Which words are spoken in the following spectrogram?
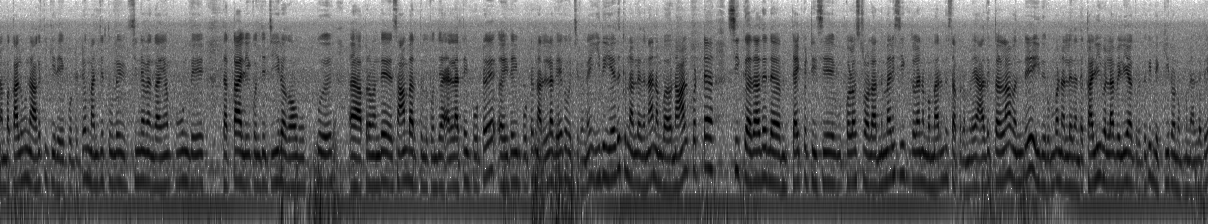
நம்ம கழுவுன அகத்திக்கீரையை போட்டுட்டு மஞ்சத்தூள் சின்ன வெங்காயம் பூண்டு தக்காளி கொஞ்சம் ஜீரகம் உப்பு அப்புறம் வந்து சாம்பார் தூள் கொஞ்சம் எல்லாத்தையும் போட்டு இதையும் போட்டு நல்லா வேக வச்சிடணும். இது எதுக்கு நல்லதுன்னா நம்ம நாள்பட்ட சீக்கு அதாவது இந்த டைப்பட்டிஸு கொலஸ்ட்ரால் அந்த மாதிரி சீக்குக்கெல்லாம் நம்ம மருந்து சாப்பிட்றோம் இல்லையா? அதுக்கெல்லாம் வந்து இது ரொம்ப நல்லது. அந்த கழிவெல்லாம் வெளியாகிறதுக்கு இந்த கீரை ரொம்ப நல்லது.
